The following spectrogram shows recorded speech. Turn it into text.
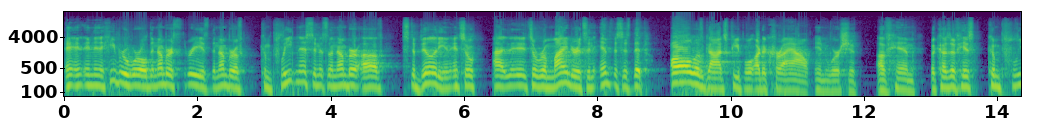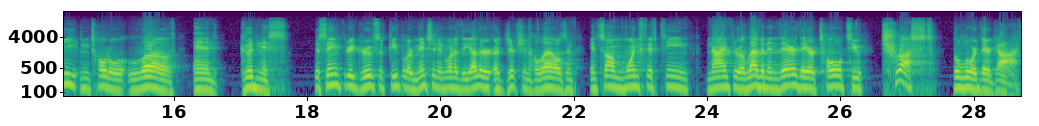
And, and in the Hebrew world, the number three is the number of completeness and it's the number of stability. And, and so, uh, it's a reminder, it's an emphasis that all of God's people are to cry out in worship of Him because of His complete and total love and goodness. The same three groups of people are mentioned in one of the other Egyptian Hallels in, in Psalm 115 9 through 11, and there they are told to trust the Lord their God.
